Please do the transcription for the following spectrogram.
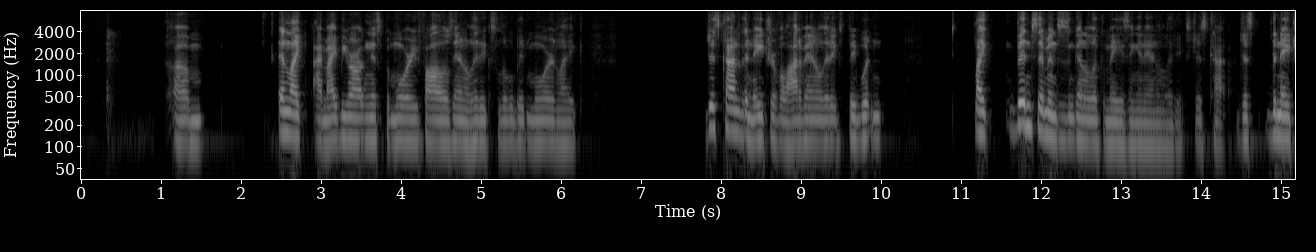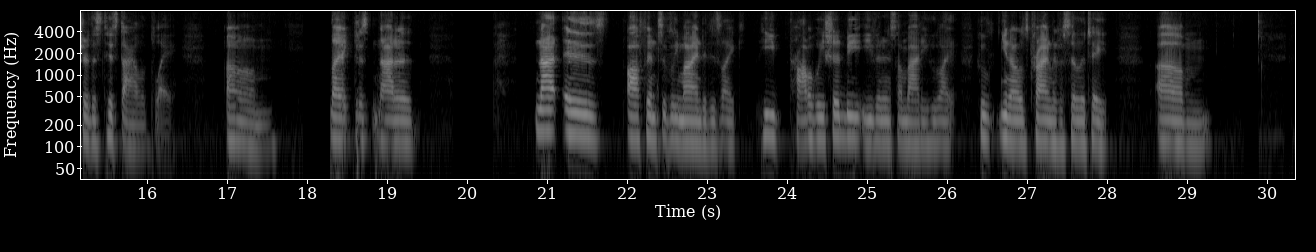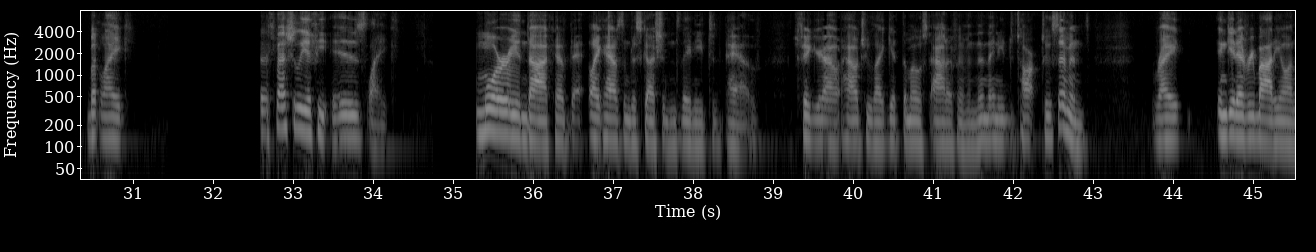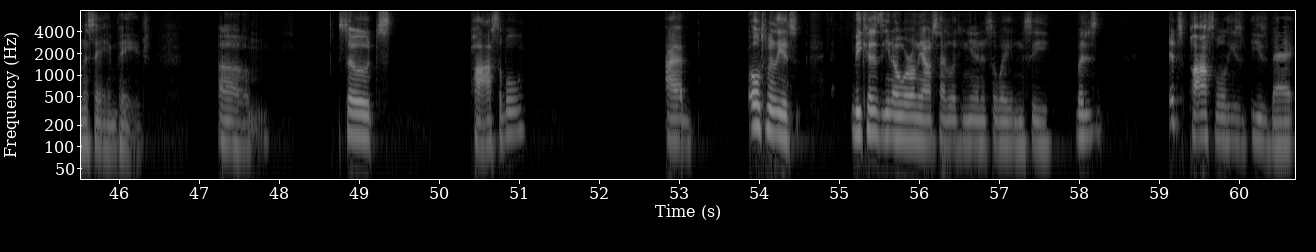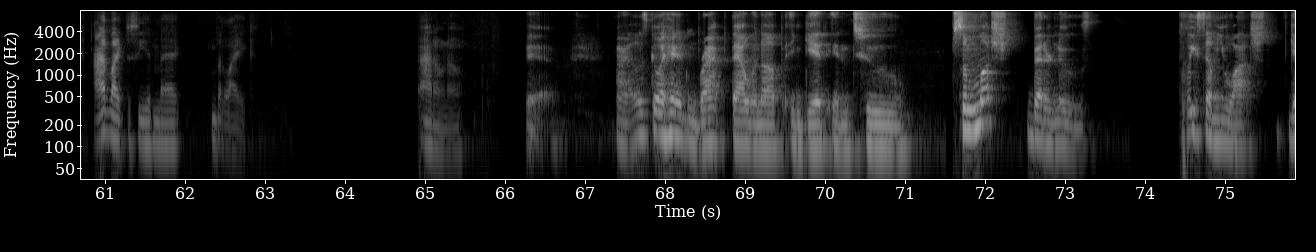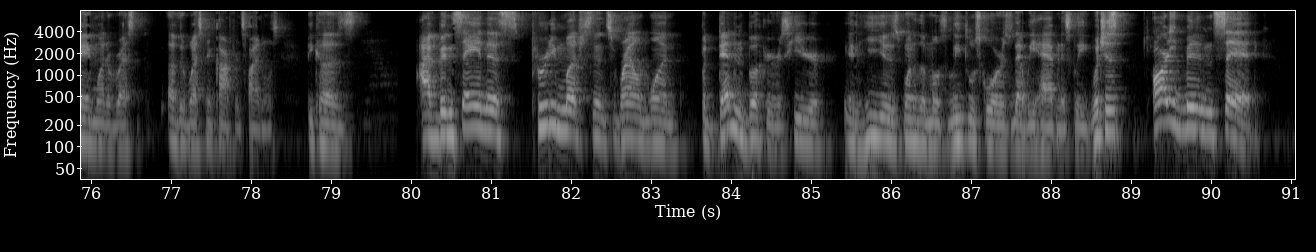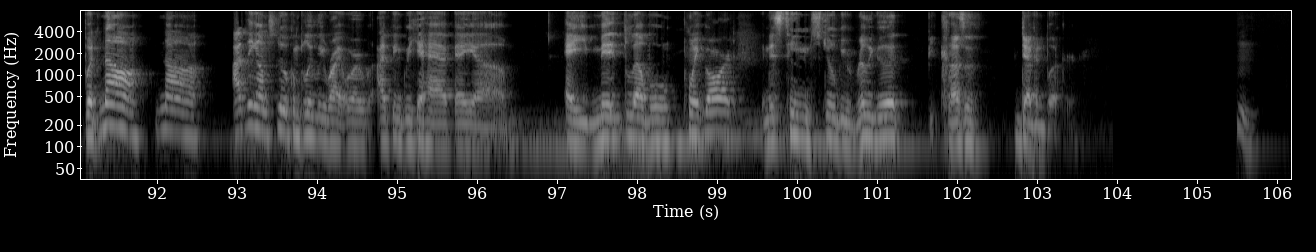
um, and like I might be wrong in this, but Morey follows analytics a little bit more, and like just kind of the nature of a lot of analytics, they wouldn't like Ben Simmons isn't going to look amazing in analytics, just kind of, just the nature of this his style of play, um, like just not a not as offensively minded as like he probably should be, even as somebody who like who you know is trying to facilitate. Um, but like, especially if he is like, Morey and Doc have like have some discussions they need to have to figure out how to like get the most out of him, and then they need to talk to Simmons, right, and get everybody on the same page. Um, so it's possible I ultimately it's because you know we're on the outside looking in. It's a wait and see, but it's it's possible he's he's back. I'd like to see him back, but like I don't know. Yeah. All right, let's go ahead and wrap that one up and get into some much better news. Please tell me you watched game one of rest of the Western Conference Finals because I've been saying this pretty much since round one, but Devin Booker is here, and he is one of the most lethal scorers that we have in this league, which has already been said. But nah, nah. I think I'm still completely right. Where I think we can have a uh, a mid-level point guard, and this team still be really good because of Devin Booker. Hmm.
